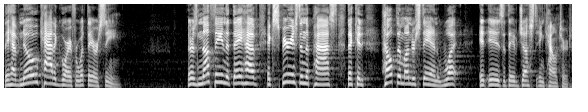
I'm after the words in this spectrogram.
They have no category for what they are seeing. There's nothing that they have experienced in the past that could help them understand what it is that they've just encountered.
